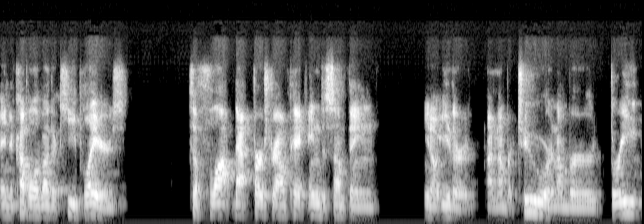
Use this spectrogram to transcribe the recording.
and a couple of other key players to flop that first round pick into something, you know, either a number two or number three,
